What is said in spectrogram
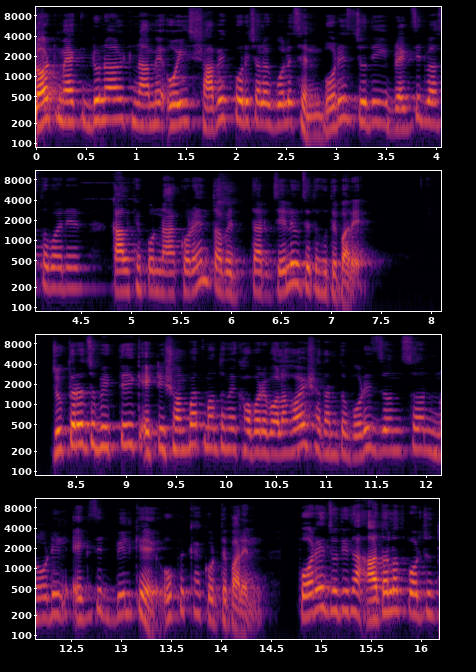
লর্ড ম্যাকডোনাল্ড নামে ওই সাবেক পরিচালক বলেছেন, বরিস যদি ব্রেক্সিট বাস্তবায়নের কালক্ষেপণ না করেন, তবে তার জেলেও যেতে হতে পারে। যুক্তরাজ্য ভিত্তিক একটি সংবাদ মাধ্যমে খবরে বলা হয়, সাধারণত Boris Johnson no deal exit বিলকে উপেক্ষা করতে পারেন। পরে যদি তা আদালত পর্যন্ত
